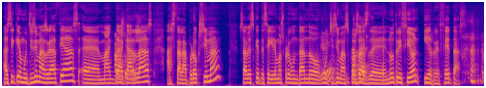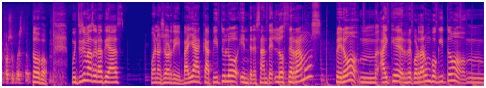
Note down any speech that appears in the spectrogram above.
Así que muchísimas gracias, eh, Magda. Carlas. Hasta la próxima. Sabes que te seguiremos preguntando muchísimas cosas de nutrición y recetas. Por supuesto. Todo. Muchísimas gracias. Bueno, Jordi, vaya capítulo interesante. Lo cerramos, pero mm, hay que recordar un poquito mm,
